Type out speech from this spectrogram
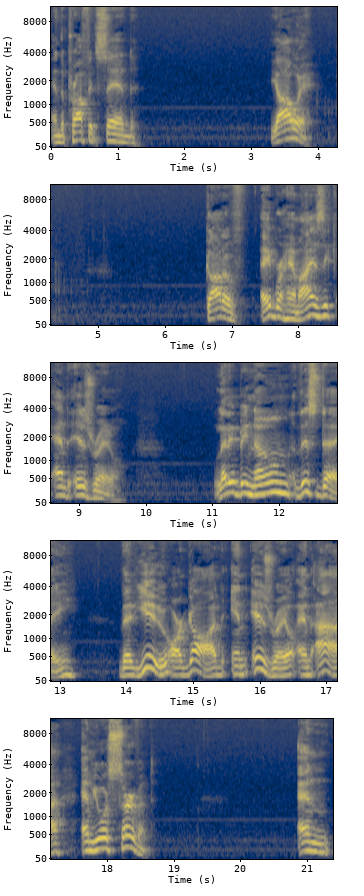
and the prophet said, Yahweh, God of Abraham, Isaac, and Israel, let it be known this day that you are God in Israel, and I am your servant. And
